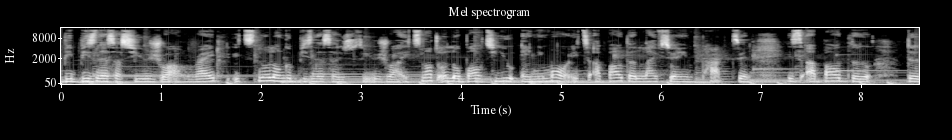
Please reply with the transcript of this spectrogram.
be business as usual, right? It's no longer business as usual. It's not all about you anymore. It's about the lives you're impacting. It's about the the,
